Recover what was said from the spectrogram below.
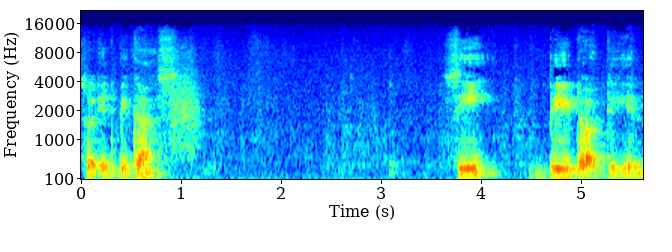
So it becomes B dot dl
